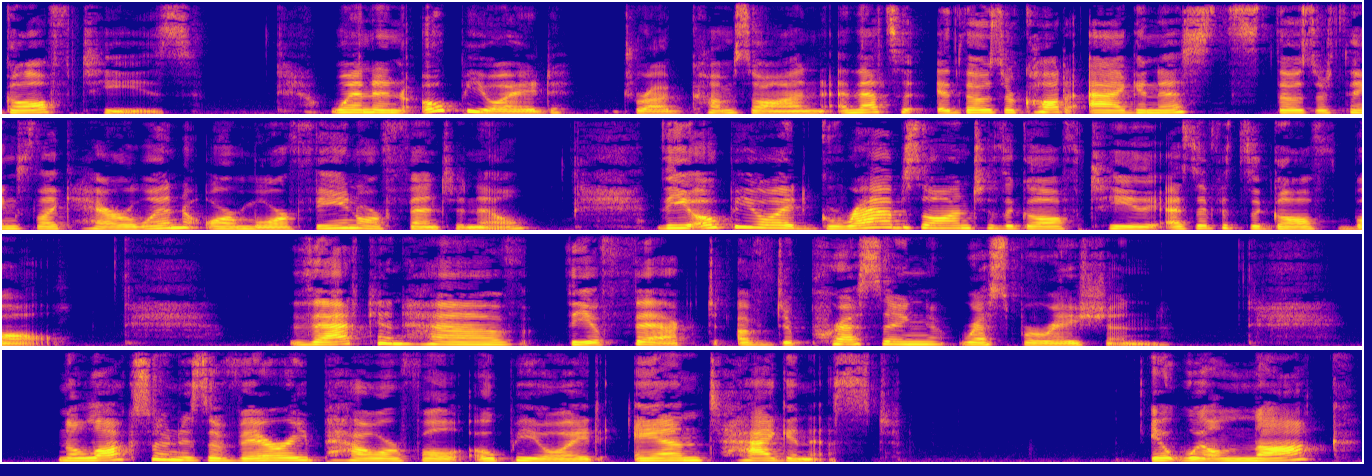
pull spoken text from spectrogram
golf tees, when an opioid drug comes on, and that's those are called agonists. Those are things like heroin or morphine or fentanyl. The opioid grabs onto the golf tee as if it's a golf ball. That can have the effect of depressing respiration. Naloxone is a very powerful opioid antagonist. It will knock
